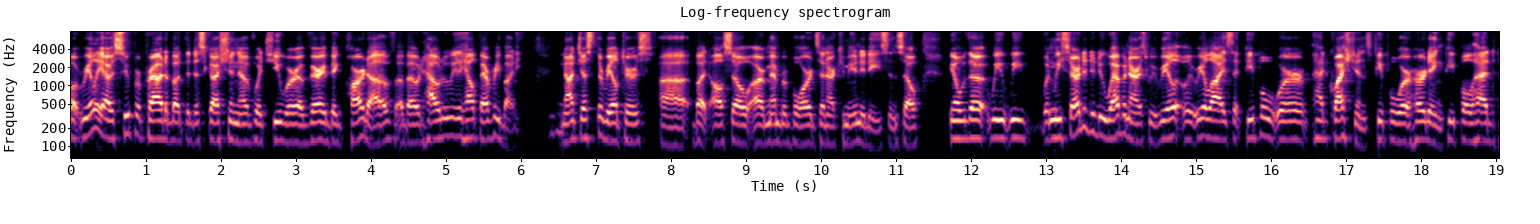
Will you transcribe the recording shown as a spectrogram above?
But really, I was super proud about the discussion of which you were a very big part of about how do we help everybody, mm-hmm. not just the realtors, uh, but also our member boards and our communities. And so you know the we we when we started to do webinars we real, realized that people were had questions people were hurting people had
